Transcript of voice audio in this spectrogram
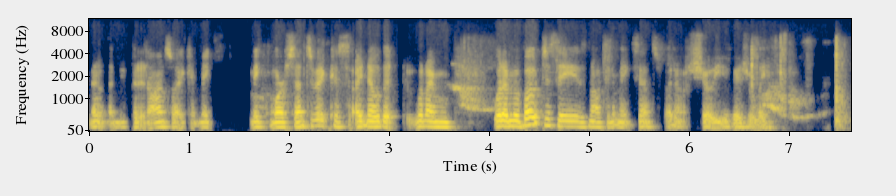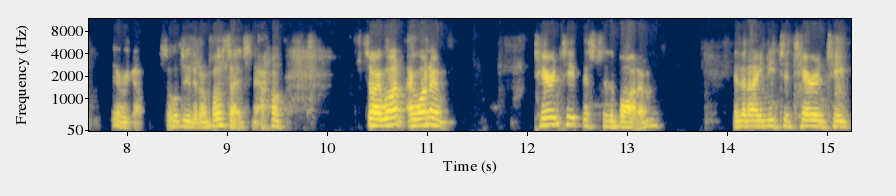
Let me put it on so I can make, make more sense of it, because I know that what I'm, what I'm about to say is not gonna make sense if I don't show you visually. There we go. So we'll do that on both sides now. So I want, I want to tear and tape this to the bottom. And then I need to tear and tape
